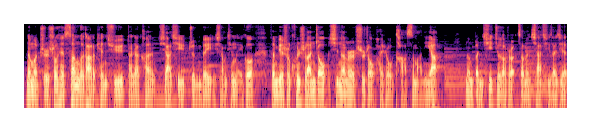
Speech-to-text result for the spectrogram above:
那么只剩下三个大的片区，大家看下期准备想听哪个？分别是昆士兰州、新南威尔士州，还有塔斯马尼亚。那么本期就到这儿，咱们下期再见。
